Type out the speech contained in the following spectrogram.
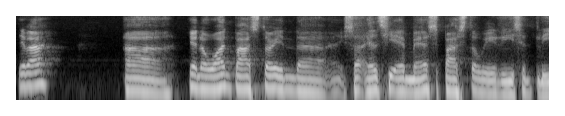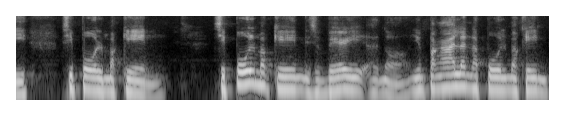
Di ba? Uh, you know, one pastor in the sa LCMS passed away recently, si Paul McCain. Si Paul McCain is very, ano, yung pangalan na Paul McCain,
